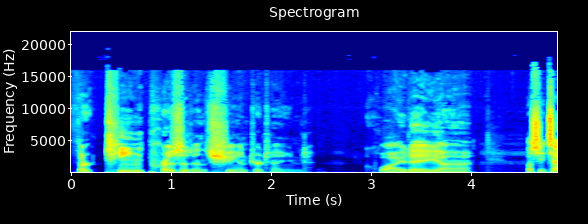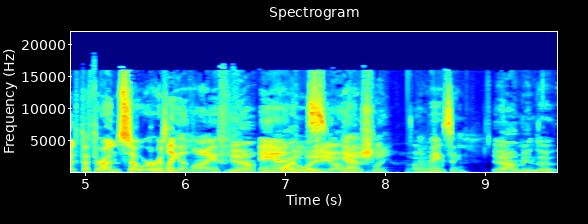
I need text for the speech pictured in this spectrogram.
13 presidents she entertained. Quite a, uh, Well, she took the throne so early in life. yeah, and, quite a lady, yeah, obviously. Uh, amazing. Yeah, I mean the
